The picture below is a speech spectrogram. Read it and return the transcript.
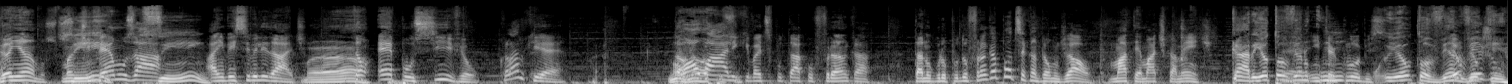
Ganhamos, Sim, mantivemos a, sim. a invencibilidade. É. Então é possível? Claro que é. Não, o não é Al-Ali, possível. que vai disputar com o Franca, tá no grupo do Franca, pode ser campeão mundial, matematicamente. Cara, e eu tô É, vendo interclubes. E eu tô vendo, eu viu vejo, que.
